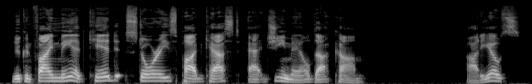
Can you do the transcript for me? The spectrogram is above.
You can find me at kidstoriespodcast at gmail.com. Adios.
